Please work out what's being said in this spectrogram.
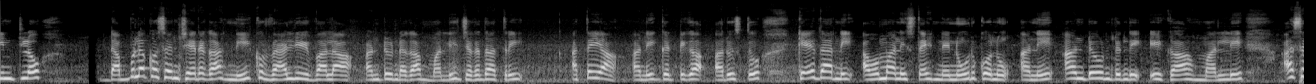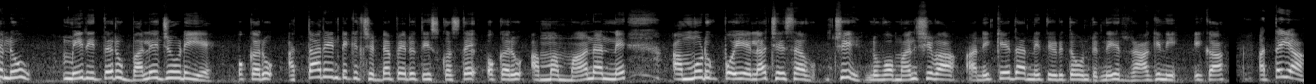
ఇంట్లో డబ్బుల కోసం చేరగా నీకు వాల్యూ ఇవ్వాలా? అంటుండగా మళ్ళీ జగదాత్రి అత్తయ్య అని గట్టిగా అరుస్తూ కేదార్ని అవమానిస్తే నేను ఊరుకోను అని అంటూ ఉంటుంది. ఇక మళ్ళీ అసలు మీరిద్దరు భలే జోడియే. ఒకరు అత్తారింటికి చెడ్డ పేరు తీసుకొస్తే ఒకరు అమ్మ మానాన్నే అమ్ముడు పోయేలా చేశావు. చి నువ్వు మనిషివా అని కేదార్ని తిడుతూ ఉంటుంది రాగిని ఇక అత్తయ్య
